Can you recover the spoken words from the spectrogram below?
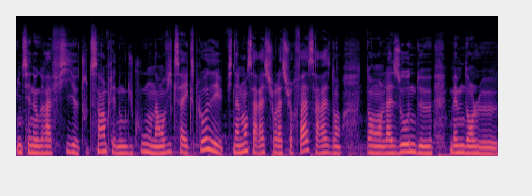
une scénographie euh, toute simple. Et donc, du coup, on a envie que ça explose. Et finalement, ça reste sur la surface, ça reste dans, dans la zone de. même dans le,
